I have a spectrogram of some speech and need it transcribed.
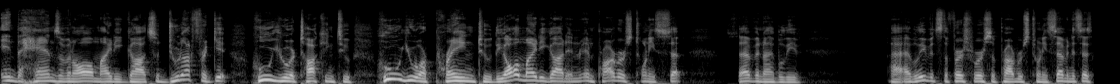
in the hands of an almighty God. So do not forget who you are talking to, who you are praying to. The almighty God in, in Proverbs 27, I believe, I believe it's the first verse of Proverbs 27. It says,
